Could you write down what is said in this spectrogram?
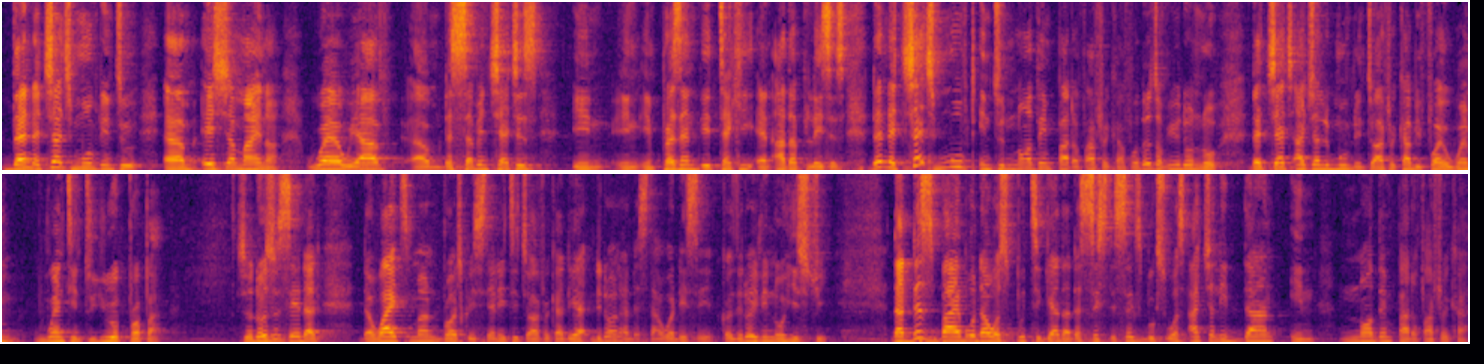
Then the church moved into um, Asia Minor, where we have um, the seven churches in, in, in present day Turkey and other places. Then the church moved into northern part of Africa. For those of you who don't know, the church actually moved into Africa before it went, went into Europe proper. So those who say that the white man brought Christianity to Africa, they, they don't understand what they say because they don't even know history that this Bible that was put together, the 66 books, was actually done in northern part of Africa,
